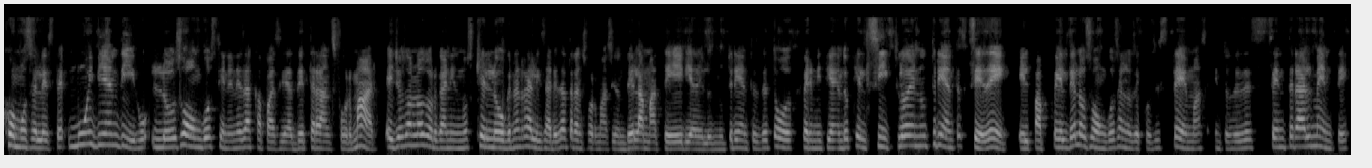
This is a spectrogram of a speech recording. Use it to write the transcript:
como Celeste muy bien dijo, los hongos tienen esa capacidad de transformar. Ellos son los organismos que logran realizar esa transformación de la materia, de los nutrientes, de todo, permitiendo que el ciclo de nutrientes se dé. El papel de los hongos en los ecosistemas, entonces es centralmente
